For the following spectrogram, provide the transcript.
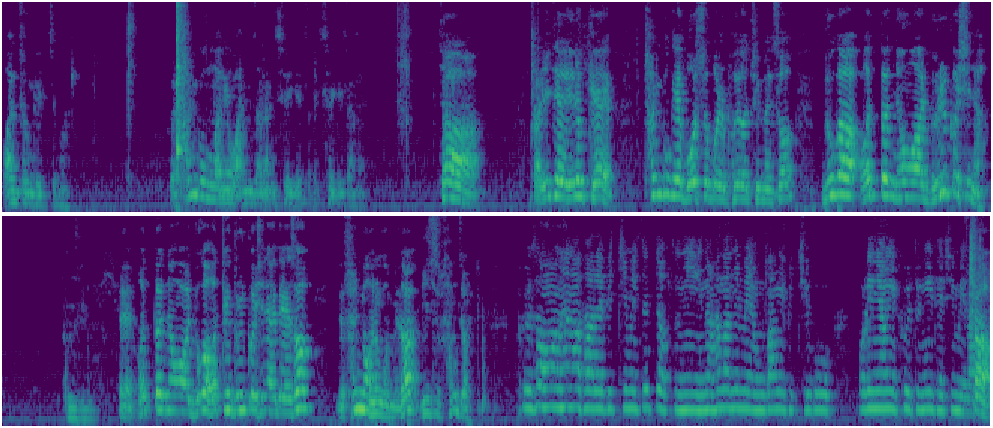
완성됐지만 그 천국만이 완전한 세계자, 세계잖아요. 자, 자 이제 이렇게 천국의 모습을 보여주면서 누가 어떤 영광을 누릴 것이냐, 그 예, 어떤 영광을 누가 어떻게 누릴 것이냐에 대해서 설명하는 겁니다. 23절. 그 성은 해나 달에 비침이 쓸데없으니 이는 하나님의 영광이 비치고 어린 양이 그 등이 되심이라 자,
